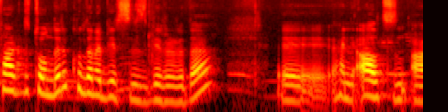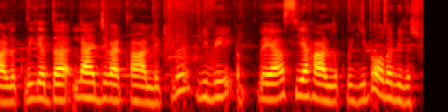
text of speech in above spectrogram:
farklı tonları kullanabilirsiniz bir arada. Ee, hani altın ağırlıklı ya da lacivert ağırlıklı gibi veya siyah ağırlıklı gibi olabilir.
